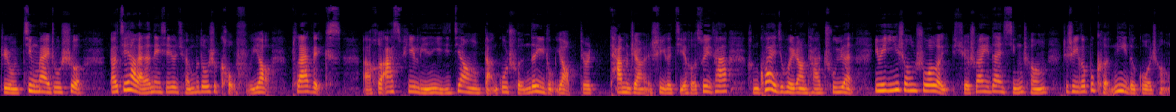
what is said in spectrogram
这种静脉注射，然后接下来的那些就全部都是口服药，Plavix。啊，和阿司匹林以及降胆固醇的一种药，就是他们这样是一个结合，所以他很快就会让他出院，因为医生说了，血栓一旦形成，这是一个不可逆的过程。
